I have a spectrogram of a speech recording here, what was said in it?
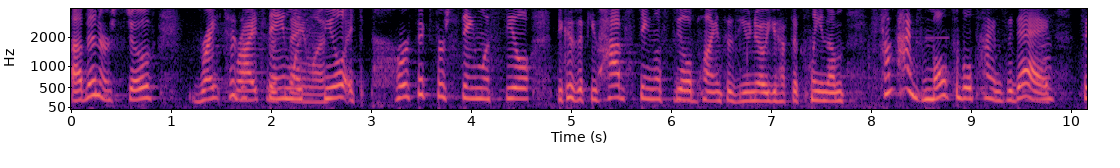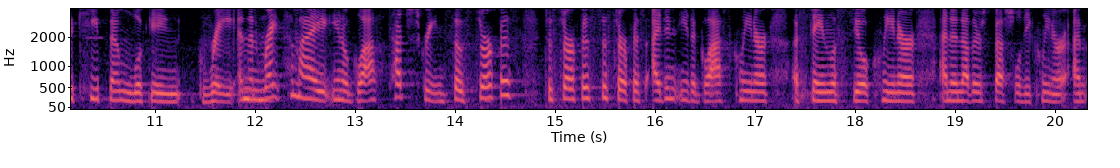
oven or stove right to Right the to the stainless stainless. steel. It's perfect for stainless steel because if you have stainless steel mm-hmm. appliances, you know you have to clean them sometimes multiple times a day mm-hmm. to keep them looking great. And then mm-hmm. right to my, you know, glass touchscreen. So surface to surface to surface. I didn't need a glass cleaner, a stainless steel cleaner, and another specialty cleaner. I'm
